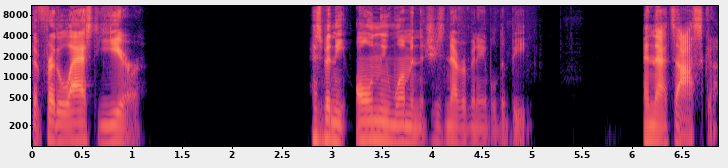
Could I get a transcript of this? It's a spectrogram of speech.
that for the last year has been the only woman that she's never been able to beat and that's Asuka.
